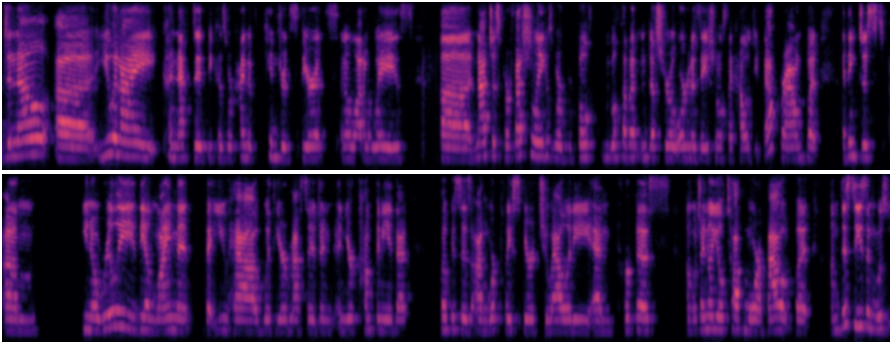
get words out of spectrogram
Janelle, uh, you and I connected because we're kind of kindred spirits in a lot of ways. Uh, not just professionally, because we're both we both have an industrial organizational psychology background, but I think just um, you know really the alignment that you have with your message and, and your company that focuses on workplace spirituality and purpose, um, which I know you'll talk more about. But um, this season was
